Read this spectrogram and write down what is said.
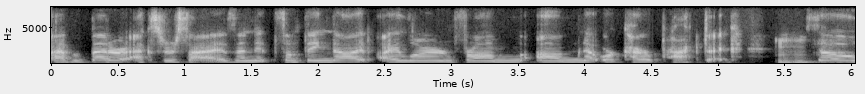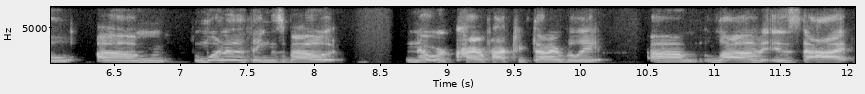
I have a better exercise, and it's something that I learned from um, network chiropractic. Mm-hmm. So um, one of the things about network chiropractic that I really um, love is that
